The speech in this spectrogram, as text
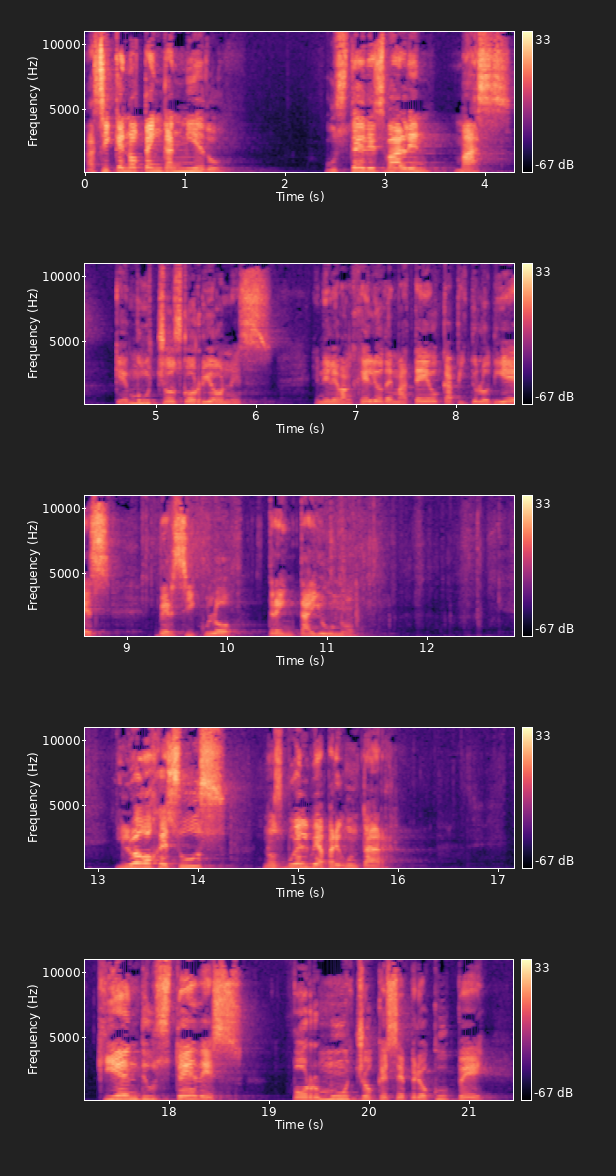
Así que no tengan miedo, ustedes valen más que muchos gorriones. En el Evangelio de Mateo capítulo 10, versículo 31. Y luego Jesús nos vuelve a preguntar, ¿quién de ustedes, por mucho que se preocupe,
